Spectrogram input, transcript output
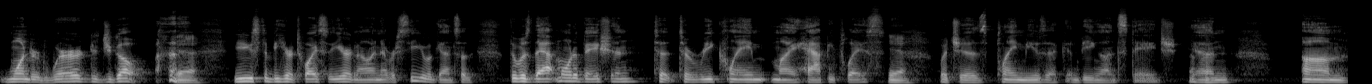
wondered where did you go? Yeah. you used to be here twice a year. Now I never see you again. So there was that motivation to to reclaim my happy place Yeah. which is playing music and being on stage. And um,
